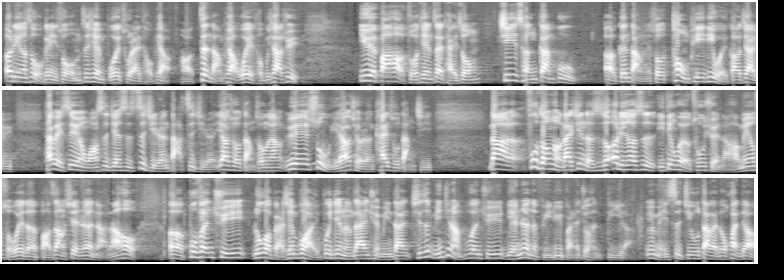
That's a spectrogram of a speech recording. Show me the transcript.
二零二四我跟你说，我们这些人不会出来投票，好，政党票我也投不下去。一月八号，昨天在台中基层干部呃跟党员说，痛批立委高嘉瑜。台北市议员王世坚是自己人打自己人，要求党中央约束，也要求人开除党籍。那副总统赖清德是说，二零二四一定会有初选的哈，没有所谓的保障现任呐。然后，呃，不分区如果表现不好，也不一定能在安全名单。其实，民进党不分区连任的比率本来就很低了，因为每一次几乎大概都换掉，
